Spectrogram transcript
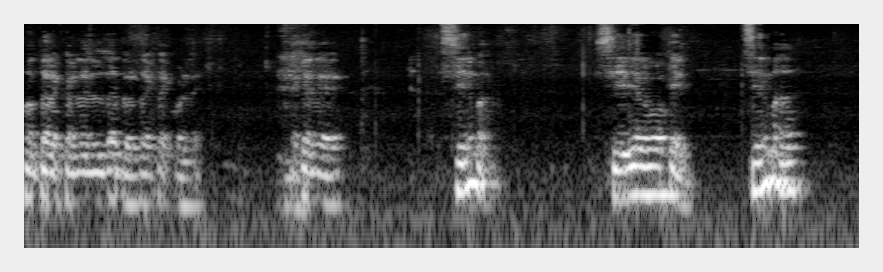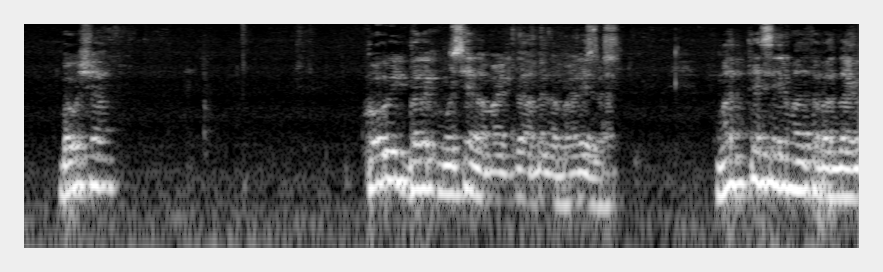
ಒಂಥರ ಕಣ್ಣೆಲ್ಲ ದೊಡ್ಡದಾಗಿ ತಗೊಂಡೆ ಯಾಕಂದ್ರೆ ಸಿನಿಮಾ ಸೀರಿಯಲ್ ಓಕೆ ಸಿನಿಮಾ ಬಹುಶಃ ಕೋವಿಡ್ ಬರಕ್ ಮುಂಚೆ ಮಾಡಿದ್ದು, ಆಮೇಲೆ ಮಾಡಿಲ್ಲ. ಮತ್ತೆ ಸಿನಿಮಾ ಅಂತ ಬಂದಾಗ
